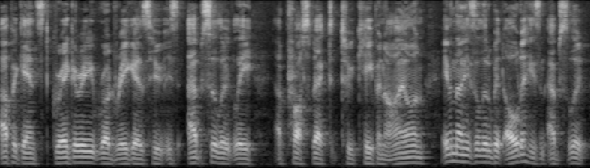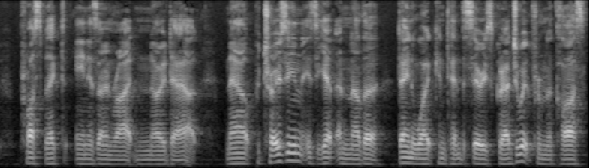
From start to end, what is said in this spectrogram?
up against Gregory Rodriguez, who is absolutely a prospect to keep an eye on. Even though he's a little bit older, he's an absolute prospect in his own right, no doubt. Now, Petrosyan is yet another Dana White Contender Series graduate from the class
